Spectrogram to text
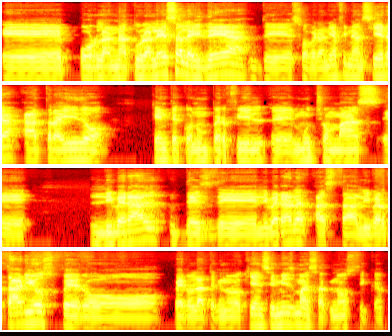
Eh, por la naturaleza, la idea de soberanía financiera ha traído gente con un perfil eh, mucho más liberal, desde liberal hasta libertarios, pero, pero la tecnología en sí misma es agnóstica.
